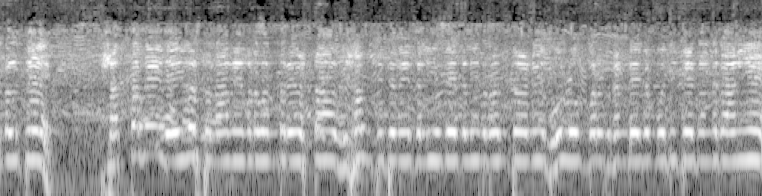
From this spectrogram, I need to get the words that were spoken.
દેખાડતી જઈશ સપ્તમે દૈવસ્ત નામે મનવંતરે અષ્ટા વિષમ સિદ્ધને કલિયુગે કલિપ્રવંતરને ભૂલોક ભરતખંડે જંબોદિતે દંડકાણીએ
